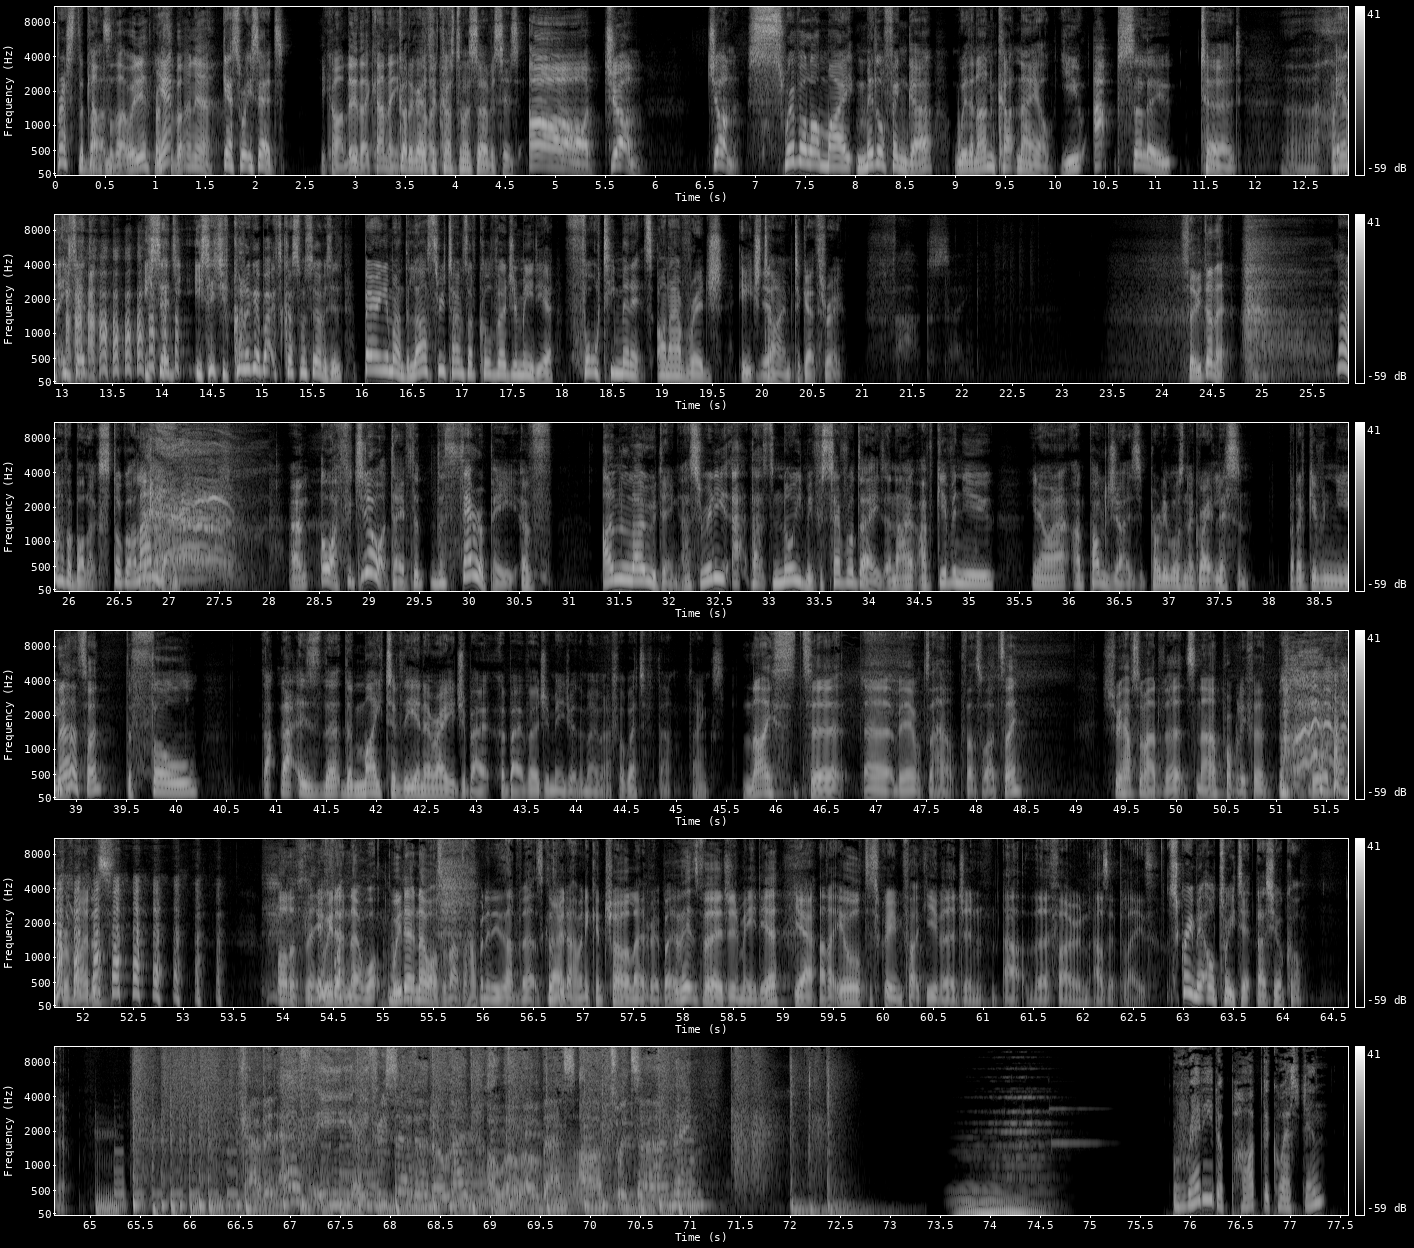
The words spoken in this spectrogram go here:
Press the button. Cancel that, will you? Press the button, yeah. Guess what he said? You can't do that, can he? Got to go Not through like- customer services. Oh, John. John, swivel on my middle finger with an uncut nail. You absolute turd. Uh. And he said, he said, he said, you've got to go back to customer services. Bearing in mind, the last three times I've called Virgin Media, 40 minutes on average each time to get through. So you've done it. No, I have a bollocks. Still got a landline. um, oh, I, do you know what, Dave? The, the therapy of unloading, that's really, that, that's annoyed me for several days. And I, I've given you, you know, I, I apologize. It probably wasn't a great listen, but I've given you No, that's fine. the full, that, that is the, the might of the inner age about, about Virgin Media at the moment. I feel better for that. Thanks. Nice to uh, be able to help. That's what I'd say. Should we have some adverts now? Probably for broadband providers. Honestly, we don't know what we don't know what's about to happen in these adverts because No. we don't have any control over it. But if it's Virgin Media, Yeah. I'd like you all to scream "fuck you, Virgin" at the phone as it plays. Scream it or tweet it. That's your call. Yeah. Cabin FE 83709. Oh, oh, oh, that's our Twitter name. Ready to pop the question?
